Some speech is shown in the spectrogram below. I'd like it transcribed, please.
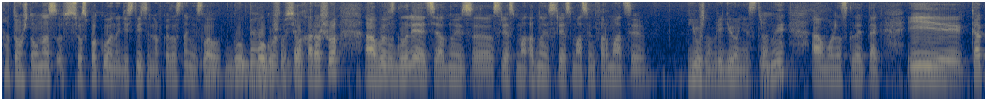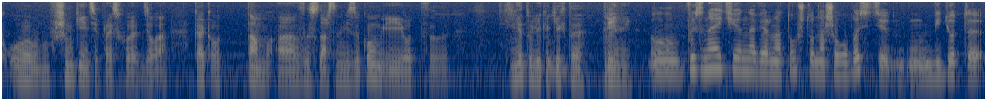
о том, что у нас все спокойно, действительно, в Казахстане, слава да, Богу, Богу, что да. все хорошо. А вы возглавляете одно из э, средств, одно из средств массовой информации в южном регионе страны, mm -hmm. можно сказать так. И как в Шимкенте происходят дела? Как вот там а, с государственным языком и вот э, нету ли каких-то трений? Э, вы знаете, наверное, о том, что наша область э, ведет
